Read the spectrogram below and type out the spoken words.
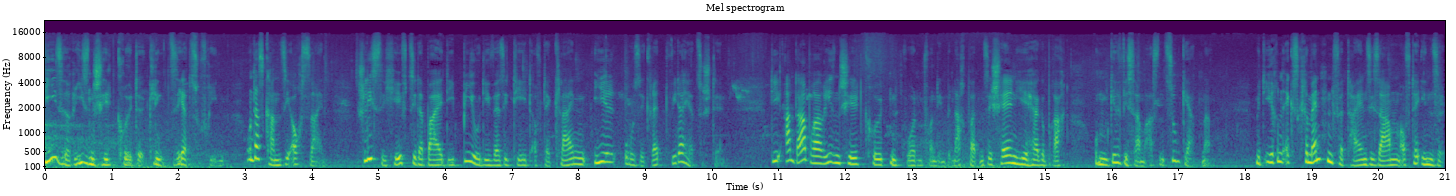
Diese Riesenschildkröte klingt sehr zufrieden. Und das kann sie auch sein. Schließlich hilft sie dabei, die Biodiversität auf der kleinen Ile aux Segrettes wiederherzustellen. Die Adabra-Riesenschildkröten wurden von den benachbarten Seychellen hierher gebracht, um gewissermaßen zu gärtnern. Mit ihren Exkrementen verteilen sie Samen auf der Insel.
